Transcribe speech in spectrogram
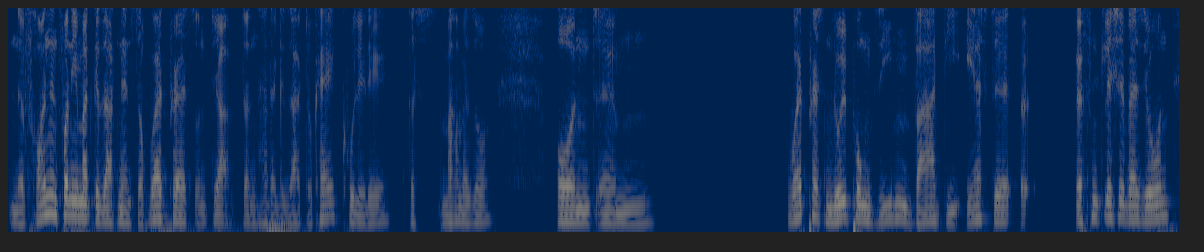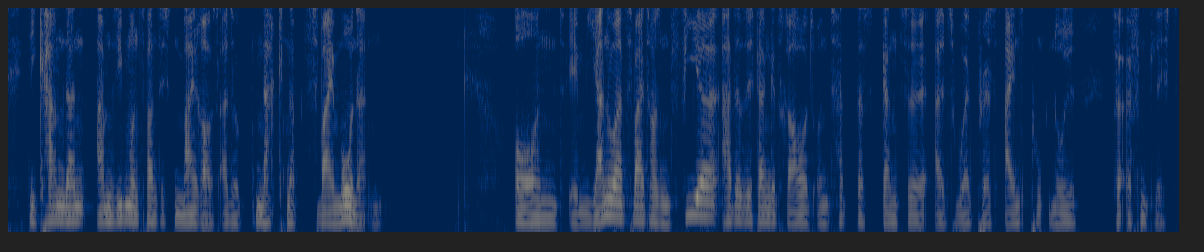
eine Freundin von ihm hat gesagt, nenn's doch WordPress und ja, dann hat er gesagt, okay, coole Idee, das machen wir so. Und ähm, WordPress 0.7 war die erste öffentliche Version, die kam dann am 27. Mai raus, also nach knapp zwei Monaten. Und im Januar 2004 hat er sich dann getraut und hat das Ganze als WordPress 1.0 veröffentlicht.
